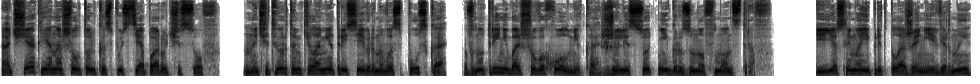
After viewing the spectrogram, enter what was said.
Очаг я нашел только спустя пару часов. На четвертом километре северного спуска, внутри небольшого холмика, жили сотни грызунов-монстров. И если мои предположения верны,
